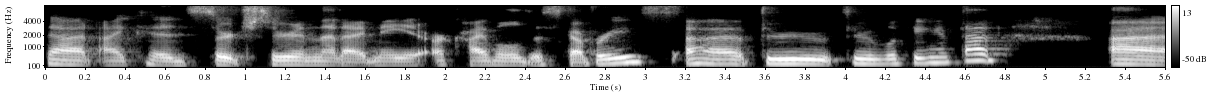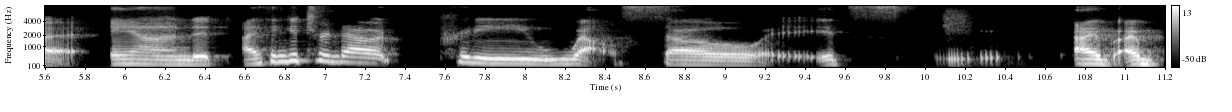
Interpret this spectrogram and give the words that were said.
that I could search through and that I made archival discoveries uh, through through looking at that. Uh, and it, I think it turned out pretty well. So it's I, I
